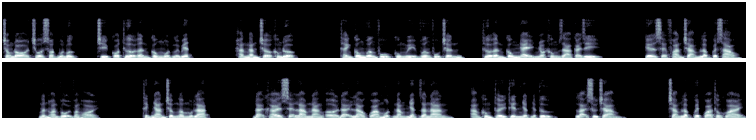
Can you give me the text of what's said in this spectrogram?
Trong đó chua sót buồn bực, chỉ có thừa ân công một người biết. Hắn ngăn trở không được. Thành công vương phủ cùng ngụy vương phủ chấn, thừa ân công nhảy nhót không ra cái gì. Kia sẽ phán trảm lập quyết sao? Ngân hoàn vội vắng hỏi. Thích nhan trầm ngâm một lát. Đại khái sẽ làm nàng ở đại lao quá một năm nhất gian nan, ám không thấy thiên nhật nhật tử, lại xử trảm. Trảm lập quyết quá thông khoái,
